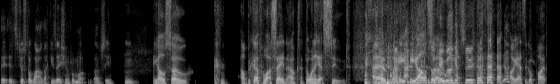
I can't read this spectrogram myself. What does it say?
it- it's just a wild accusation from what I've seen. he also I'll be careful what I say now because I don't want to get sued. Um, but he, he it's also okay, we'll get sued. oh yeah, that's a good point.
